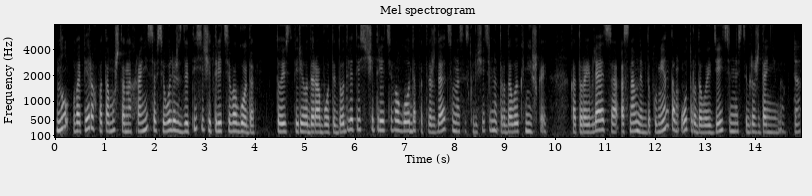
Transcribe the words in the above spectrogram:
Ну, во-первых, потому что она хранится всего лишь с 2003 года. То есть периоды работы до 2003 года подтверждаются у нас исключительно трудовой книжкой, которая является основным документом о трудовой деятельности гражданина. Так.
